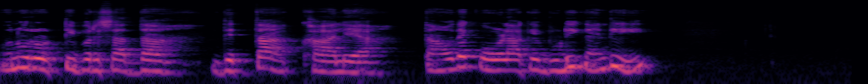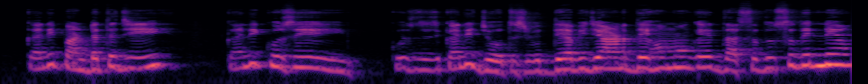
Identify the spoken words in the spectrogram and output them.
ਉਹਨੂੰ ਰੋਟੀ ਪ੍ਰਸ਼ਾਦਾ ਦਿੱਤਾ, ਖਾ ਲਿਆ, ਤਾਂ ਉਹਦੇ ਕੋਲ ਆ ਕੇ ਬੁੜੀ ਕਹਿੰਦੀ ਕਹਿੰਦੀ ਪੰਡਤ ਜੀ, ਕਹਿੰਦੀ ਤੁਸੀਂ ਕੁਝ ਕਹਿੰਦੀ ਜੋਤਿਸ਼ ਵਿੱਦਿਆ ਵੀ ਜਾਣਦੇ ਹੋਵੋਗੇ, ਦੱਸ ਦੁੱਸ ਦਿੰਨੇ ਹੋ।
